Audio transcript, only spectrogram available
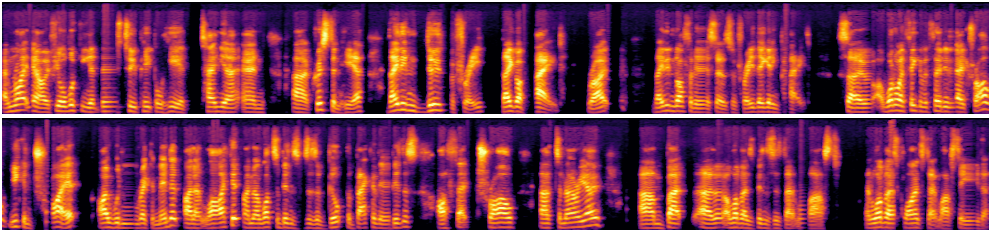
And right now, if you're looking at these two people here, Tanya and uh, Kristen here, they didn't do for free. They got paid, right? They didn't offer their service for free. They're getting paid. So what do I think of a 30 day trial? You can try it. I wouldn't recommend it. I don't like it. I know lots of businesses have built the back of their business off that trial uh, scenario, um, but uh, a lot of those businesses don't last. And a lot of those clients don't last either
